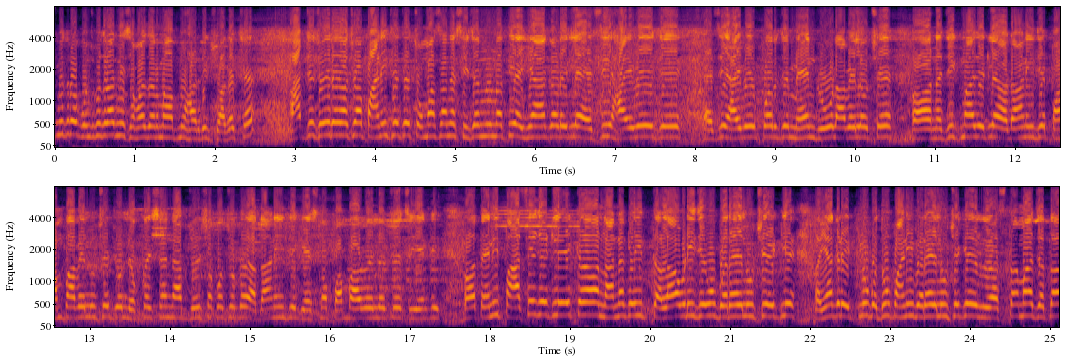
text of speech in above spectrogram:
મિત્રો, ગુંજ ગુજરાતની સમાચારમાં આપનું હાર્દિક સ્વાગત છે. આપ જે જોઈ રહ્યા છો, આ પાણી છે તે ચોમાસાના સિઝનનું નથી, અહીંયા આગળ એટલે એસી હાઈવે જે એસી હાઈવે ઉપર જે મેઇન રોડ આવેલો છે નજીકમાં જ એટલે અદાણી જે પંપ આવેલું છે, જો લોકેશન આપ જોઈ શકો છો કે અદાણી જે ગેસનો પંપ આવેલો છે સીએનજી તેની પાસે જ એટલે એક નાનકડી તલાવડી જેવું ભરાયેલું છે, એટલે અહીંયા આગળ એટલું બધું પાણી ભરાયેલું છે કે રસ્તામાં જતા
